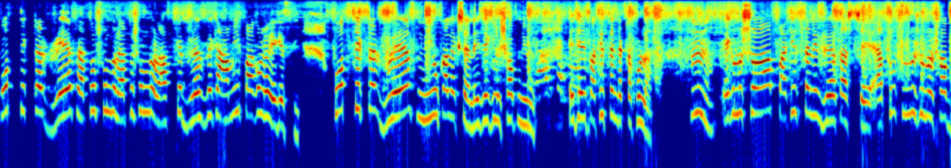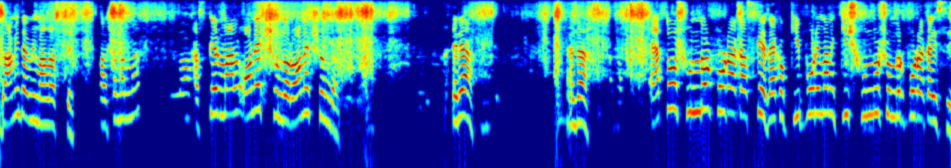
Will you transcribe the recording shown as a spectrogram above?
প্রত্যেকটা ড্রেস এত সুন্দর এত সুন্দর। আজকের ড্রেস দেখে আমি পাগল হয়ে গেছি। প্রত্যেকটা ড্রেস নিউ কালেকশন এই যেগুলো সব নিউ এই যে পাকিস্তানটা একটা খোলা। হুম, এগুলো সব পাকিস্তানি ড্রেস আসছে। এত সুন্দর সুন্দর সব দামি দামি মাল আসছে। না আজকের মাল অনেক সুন্দর অনেক সুন্দর। এটা এটা এত সুন্দর প্রোডাক্ট আজকে। দেখো কি পরিমাণে, কি সুন্দর সুন্দর প্রোডাক্ট আইছে।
